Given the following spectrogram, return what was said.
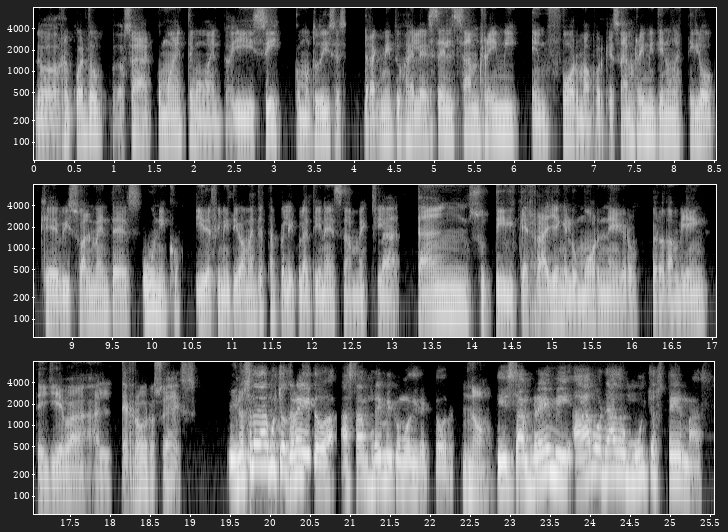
Lo recuerdo, o sea, como en este momento. Y sí, como tú dices, Drag Me to Hell es el Sam Raimi en forma, porque Sam Raimi tiene un estilo que visualmente es único y definitivamente esta película tiene esa mezcla tan sutil que raya en el humor negro, pero también te lleva al terror, o sea, es y no se le da mucho crédito a Sam Raimi como director. No. Y Sam Raimi ha abordado muchos temas.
